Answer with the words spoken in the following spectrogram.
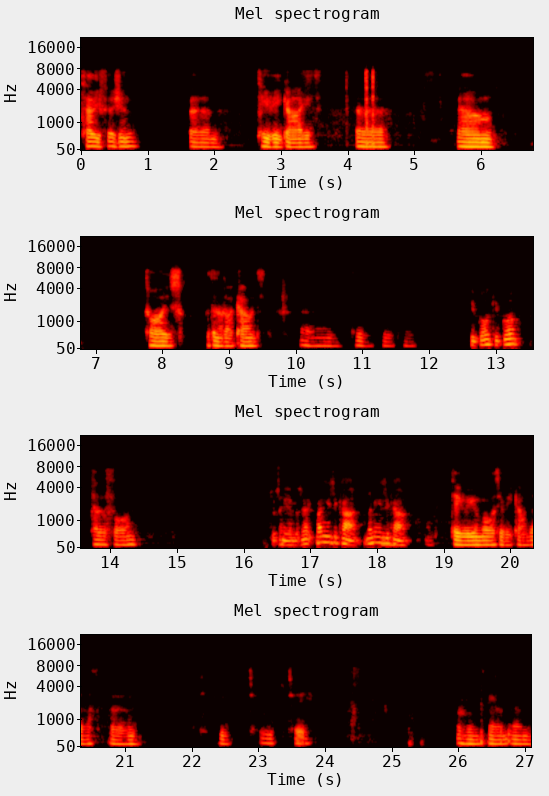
Television, um, TV guide, uh, um, toys. I don't know if that counts. Um, t- t- t- Keep going. Keep going. telephone, Just name as many as you can. Many as you can. TV remote, if you count that. Um, T, T, T. Um, um, um.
